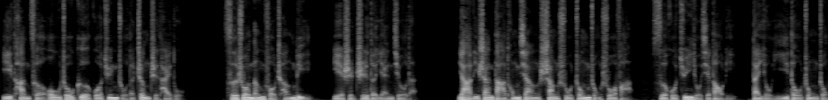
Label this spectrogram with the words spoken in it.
以探测欧洲各国君主的政治态度。此说能否成立，也是值得研究的。亚历山大铜像上述种种说法似乎均有些道理，但又疑窦重重。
